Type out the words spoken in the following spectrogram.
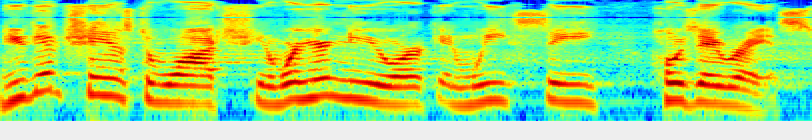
Do you get a chance to watch, you know, we're here in New York and we see Jose Reyes.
